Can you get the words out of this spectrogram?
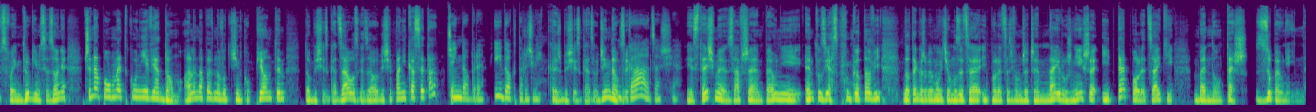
w swoim drugim sezonie, czy na półmetku nie wiadomo, ale na pewno w odcinku piątym to by się zgadzało, zgadzałaby się pani kaseta? Dzień dobry. I doktor dźwięk. Też by się zgadzał. Dzień dobry. Zgadza się. Jesteśmy zawsze pełni entuzjazmu, gotowi do tego, żeby mówić o muzyce i polecać wam rzeczy najróżniejsze i te polecajki będą też zupełnie inne.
